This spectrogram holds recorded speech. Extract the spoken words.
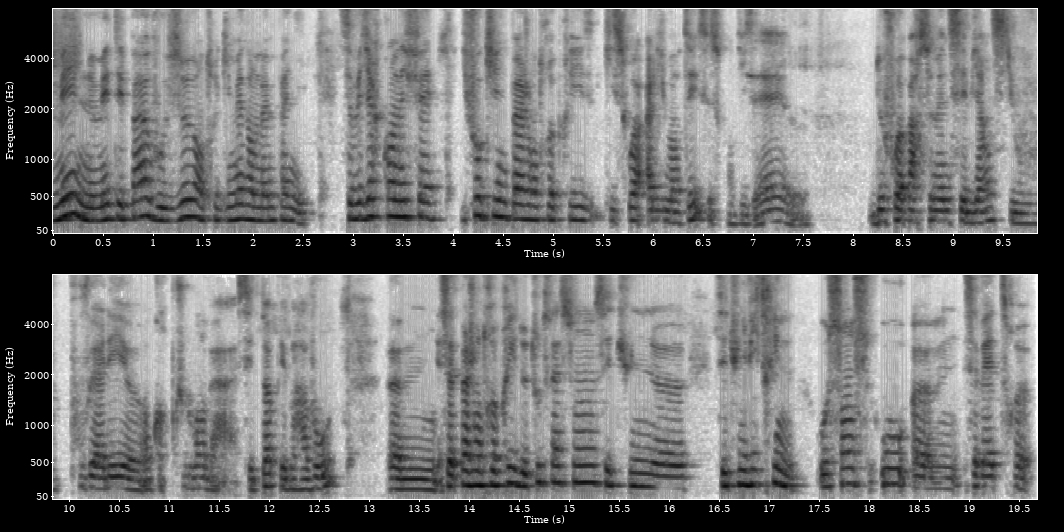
mais ne mettez pas vos œufs, entre guillemets, dans le même panier. Ça veut dire qu'en effet, il faut qu'il y ait une page entreprise qui soit alimentée, c'est ce qu'on disait. Euh, deux fois par semaine, c'est bien. Si vous pouvez aller euh, encore plus loin, bah, c'est top et bravo. Euh, cette page entreprise, de toute façon, c'est une, une vitrine au sens où ça, va être,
